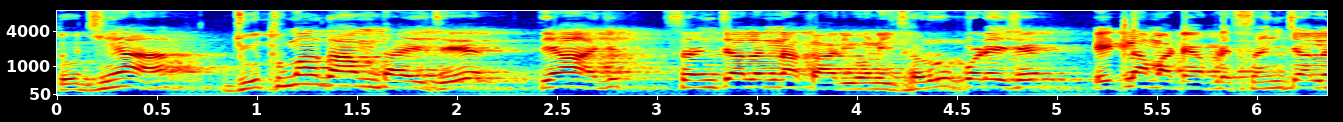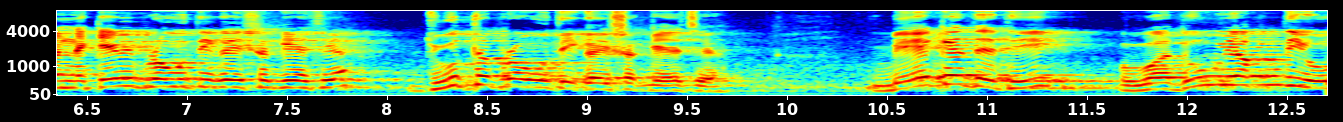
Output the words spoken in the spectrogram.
તો જ્યાં જૂથમાં કામ થાય છે, ત્યાં જ સંચાલનના કાર્યોની જરૂર પડે છે. એટલા માટે આપણે સંચાલનને કેવી પ્રવૃત્તિ કહી શકીએ છીએ? જૂથ પ્રવૃત્તિ કહી શકીએ છીએ. બે કે તેથી, વધુ વ્યક્તિઓ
